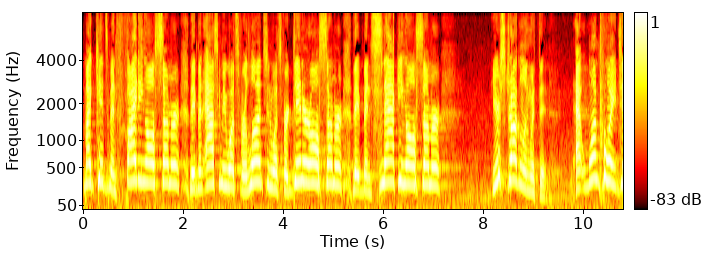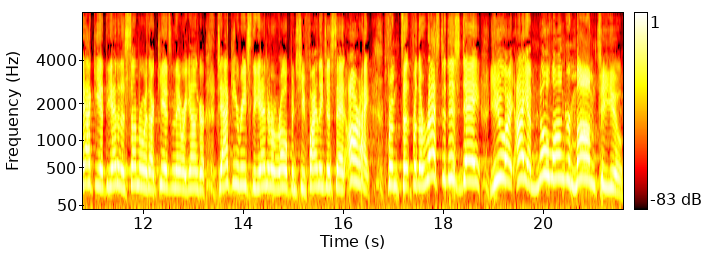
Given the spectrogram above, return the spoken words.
my kids have been fighting all summer. They've been asking me what's for lunch lunch and what's for dinner all summer. They've been snacking all summer. You're struggling with it. At one point, Jackie, at the end of the summer with our kids when they were younger, Jackie reached the end of a rope and she finally just said, All right, from to, for the rest of this day, you are, I am no longer mom to you.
